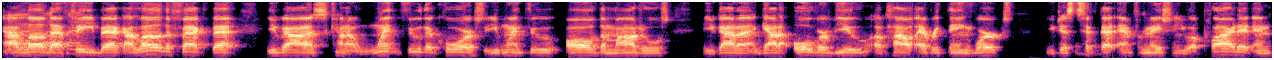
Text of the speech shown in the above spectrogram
I oh, love that feedback. I love the fact that you guys kind of went through the course, you went through all the modules, you got a got an overview of how everything works. You just took that information, you applied it, and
